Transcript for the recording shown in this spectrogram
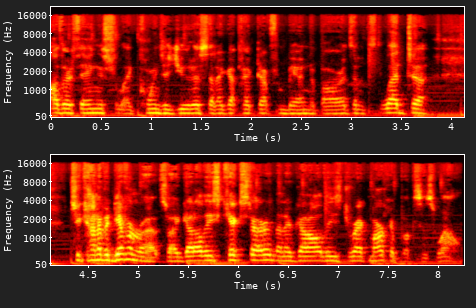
other things for like Coins of Judas that I got picked up from Band of Bards, and it's led to to kind of a different route. So I got all these Kickstarter, then I've got all these direct market books as well.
